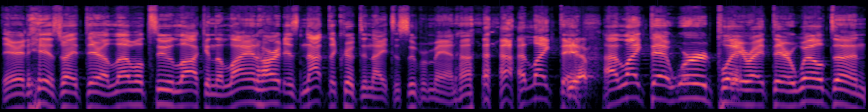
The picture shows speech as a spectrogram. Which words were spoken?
There it is, right there, a level two lock, and the Lionheart is not the kryptonite to Superman, huh? I like that. Yep. I like that word play yep. right there. Well done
